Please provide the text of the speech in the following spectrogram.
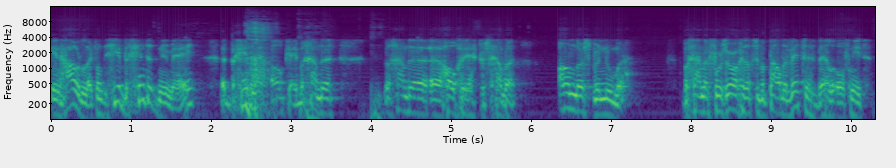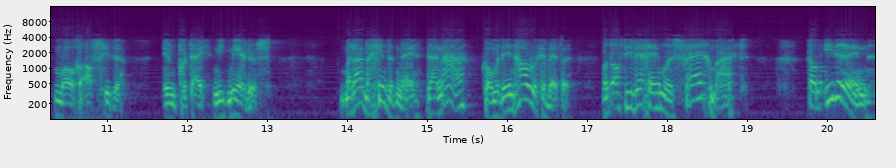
inhoudelijk, want hier begint het nu mee. Het begint met, oké, we gaan de, we gaan de uh, hoge rechters gaan we anders benoemen. We gaan ervoor zorgen dat ze bepaalde wetten wel of niet mogen afschieten. In praktijk niet meer dus. Maar daar begint het mee. Daarna komen de inhoudelijke wetten. Want als die weg helemaal is vrijgemaakt, kan iedereen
